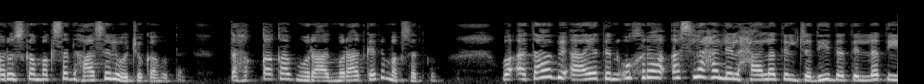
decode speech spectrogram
اور اس کا مقصد حاصل ہو چکا ہوتا تحقہ کا مراد مراد کہتے مقصد کو وہ اطاب آیتن اخرا اسلحہ الحالت الجدید التی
